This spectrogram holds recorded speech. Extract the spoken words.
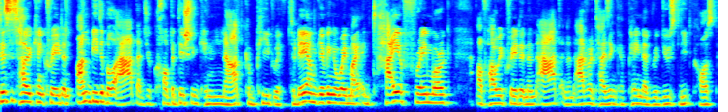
this is how you can create an unbeatable ad that your competition cannot compete with. Today, I'm giving away my entire framework of how we created an ad and an advertising campaign that reduced lead cost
